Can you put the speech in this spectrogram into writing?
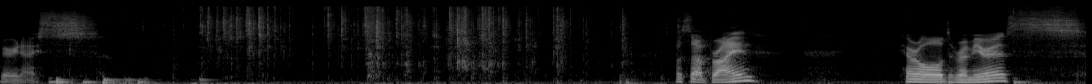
Very nice. What's up, Brian? Harold Ramirez,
